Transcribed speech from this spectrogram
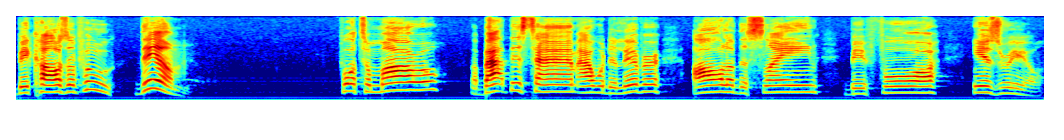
because of who? Them. For tomorrow, about this time, I will deliver all of the slain before Israel.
